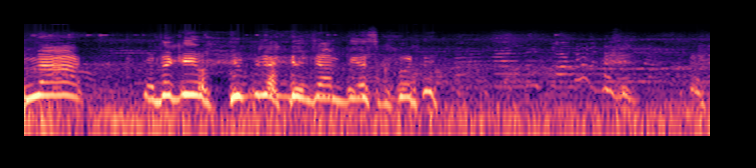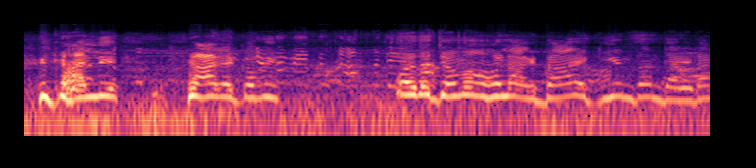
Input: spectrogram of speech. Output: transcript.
ਨਾ। ਉਹਦੇ ਕੀ ਹੋਈ? ਭਜਾਈ ਜਾਂਦੀ ਹੈ ਸਕੂਟਰੀ। ਗੱਲ ਹੀ ਆ ਦੇਖੋ ਵੀ ਉਹ ਤਾਂ ਜਮਾ ਹੋ ਲੱਗਦਾ ਹੈ ਕੀ ਹੁੰਦਾ ਹੁੰਦਾ ਜਿਹੜਾ?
